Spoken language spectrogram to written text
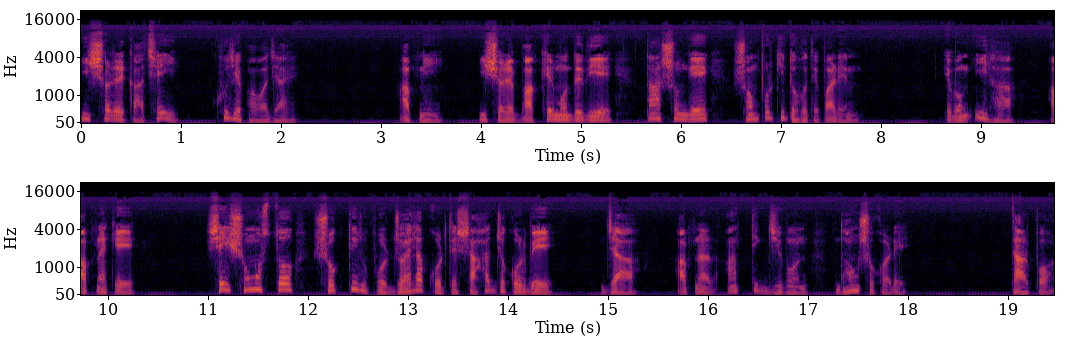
ঈশ্বরের কাছেই খুঁজে পাওয়া যায়। আপনি ঈশ্বরের বাক্যের মধ্যে দিয়ে তার সঙ্গে সম্পর্কিত হতে পারেন এবং ইহা আপনাকে সেই সমস্ত শক্তির উপর জয়লাভ করতে সাহায্য করবে যা আপনার আত্মিক জীবন ধ্বংস করে। তারপর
